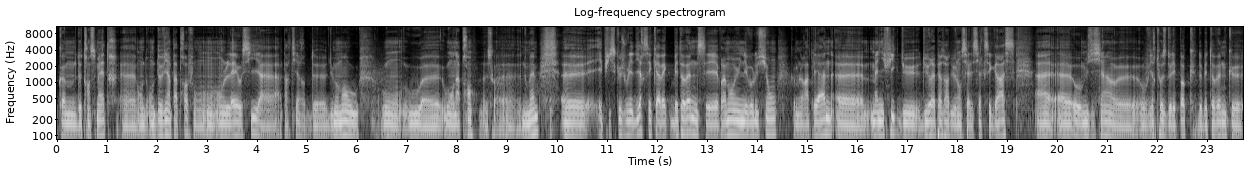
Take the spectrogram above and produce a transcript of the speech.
comme de transmettre, euh, on, on devient pas prof, on, on, l'est aussi à, à, partir de, du moment où où on, où, euh, où on apprend, euh, soit nous-mêmes. Et puis ce que je voulais dire, c'est qu'avec Beethoven, c'est vraiment une évolution, comme le rappelait Anne, magnifique du, du répertoire du violoncelle. C'est-à-dire que c'est grâce à, aux musiciens, aux virtuoses de l'époque de Beethoven que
